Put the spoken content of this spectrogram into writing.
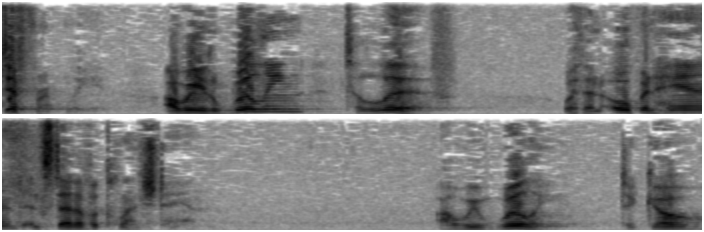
differently? Are we willing to live with an open hand instead of a clenched hand? Are we willing to go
